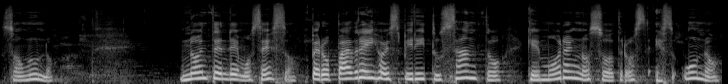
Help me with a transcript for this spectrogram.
son uno. No entendemos eso, pero Padre, Hijo, Espíritu Santo que mora en nosotros es uno.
